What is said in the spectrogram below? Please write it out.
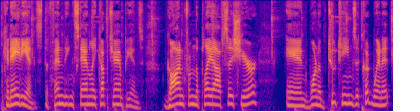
Canadiens, defending Stanley Cup champions, gone from the playoffs this year, and one of two teams that could win it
